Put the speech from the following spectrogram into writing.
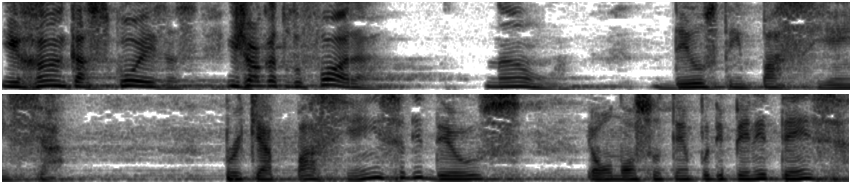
e arranca as coisas, e joga tudo fora? Não, Deus tem paciência porque a paciência de Deus é o nosso tempo de penitência.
